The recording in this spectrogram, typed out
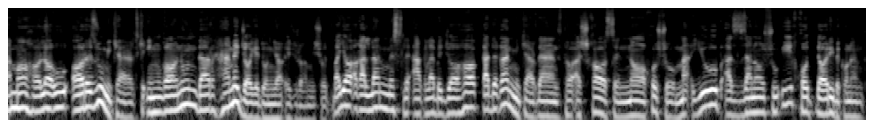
اما حالا او آرزو می کرد که این قانون در همه جای دنیا اجرا می شد و یا اقلا مثل اغلب جاها قدغن می کردند تا اشخاص ناخوش و معیوب از زناشویی خودداری بکنند.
